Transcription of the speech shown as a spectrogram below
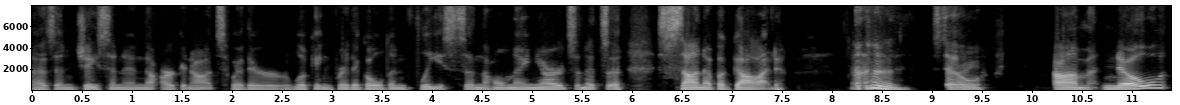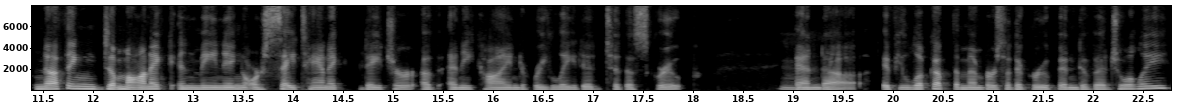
as in Jason and the Argonauts, where they're looking for the golden fleece and the whole nine yards, and it's a son of a god. so right. um no nothing demonic in meaning or satanic nature of any kind related to this group Mm. And uh, if you look up the members of the group individually,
